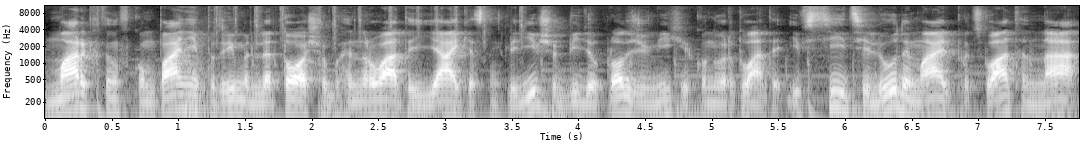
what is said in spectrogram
маркетинг в компанії потрібен для того, щоб генерувати якісних лідів, щоб відділ продажів міг їх конвертувати. І всі ці люди мають працювати на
